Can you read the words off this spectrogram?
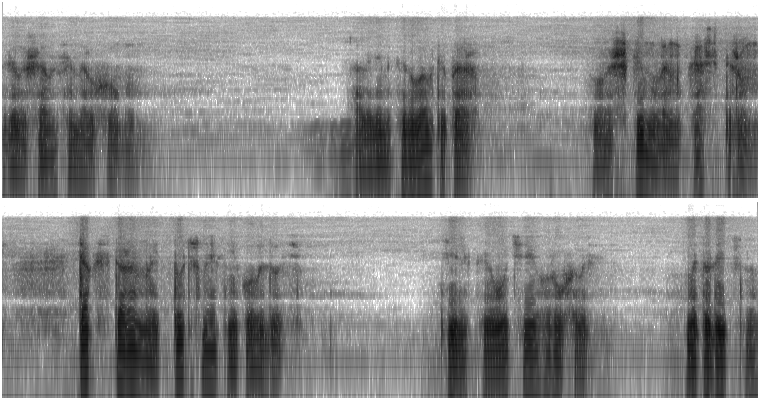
залишалося нерухомим. Але він керував тепер важким ланкастером, так старанно і точно, як ніколи досі. Тільки очі його рухались методично,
